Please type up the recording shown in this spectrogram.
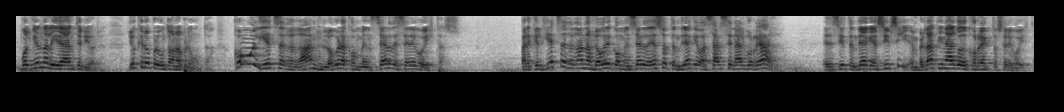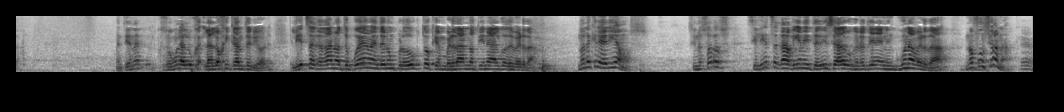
volviendo a la idea anterior, yo quiero preguntar una pregunta. ¿Cómo el nos logra convencer de ser egoístas? Para que el Hara nos logre convencer de eso, tendría que basarse en algo real. Es decir, tendría que decir, sí, en verdad tiene algo de correcto ser egoísta. ¿Me entienden? Según la, lógica anterior, el Hara no te puede vender un producto que en verdad no tiene algo de verdad. No le creeríamos. Si nosotros, si el Yetzer Hara viene y te dice algo que no tiene ninguna verdad, no funciona. Claro.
